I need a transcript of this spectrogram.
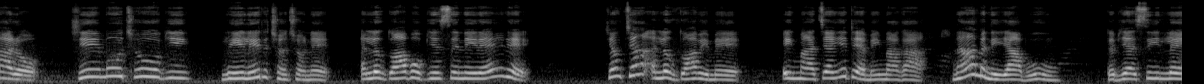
ကတော့ရေမိုးချိုးပြီးလေလေးတချွန်ချွန်နဲ့အလုတ်သွားဖို့ပြင်ဆင်နေတယ်တဲ့ယောက်ျားအလုတ်သွားပေမဲ့အိမ်မှာကြံရစ်တဲ့မိန်းမကနားမနေရဘူးတပြက်စီလဲ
